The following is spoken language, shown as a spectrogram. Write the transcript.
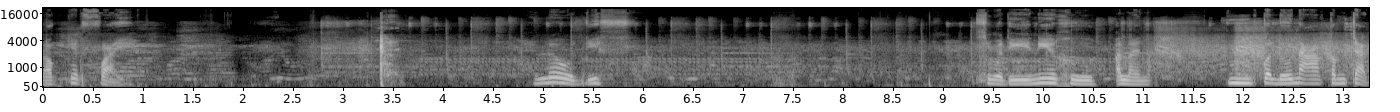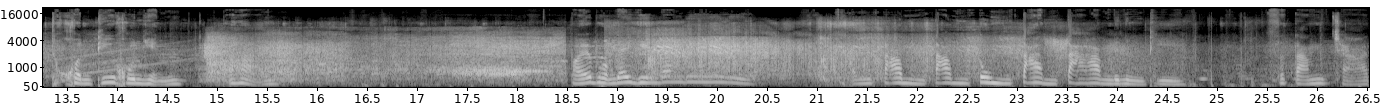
ล็อกเก็ตไฟ Hello this สวัสดีนี่คืออะไรนะอืมกรุณากำจัดทุกคนที่คุณเห็นอาหารปล่อยให้ผมได้ยิงบ้างดีอันตั้มตั้มตุ้มตั้มตามไปหนึ่งที สตัมชาร์จ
